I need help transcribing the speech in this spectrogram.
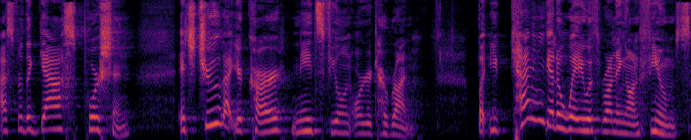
As for the gas portion, it's true that your car needs fuel in order to run but you can get away with running on fumes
